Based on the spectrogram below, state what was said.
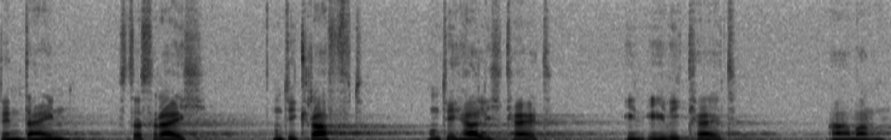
Denn dein ist das Reich und die Kraft und die Herrlichkeit in Ewigkeit. Amen.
